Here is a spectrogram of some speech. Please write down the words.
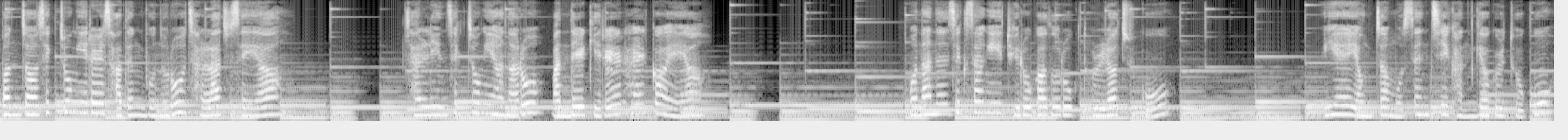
먼저 색종이를 4등분으로 잘라주세요. 잘린 색종이 하나로 만들기를 할 거예요. 원하는 색상이 뒤로 가도록 돌려주고 위에 0.5cm 간격을 두고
